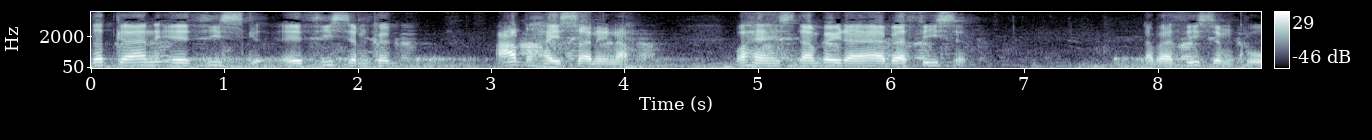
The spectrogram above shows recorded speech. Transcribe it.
dadkaan ethisamka cad haysanina waxay haystaan bay yidhahdaan abathism abathisamku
